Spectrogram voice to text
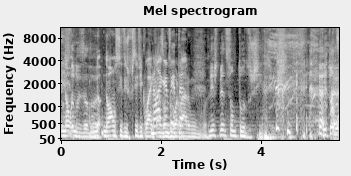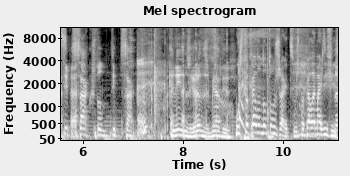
não, não, não há um sítio específico lá em Não casa onde guardar um. Neste momento são todos os sítios. e todo tipo de sacos, todo tipo de sacos. Pequeninos, grandes, médios. Os de papel não dão tão jeito, os de papel é mais difícil.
